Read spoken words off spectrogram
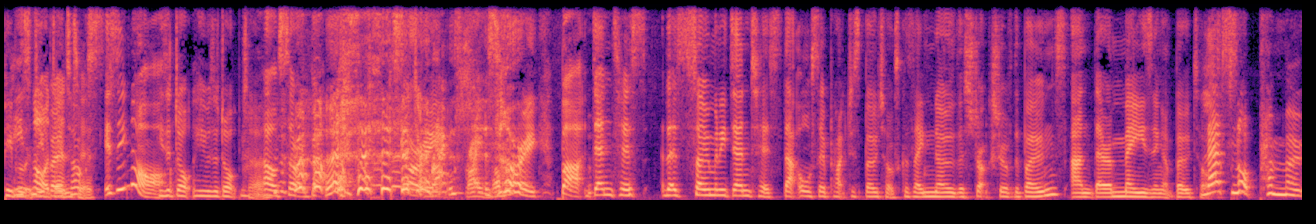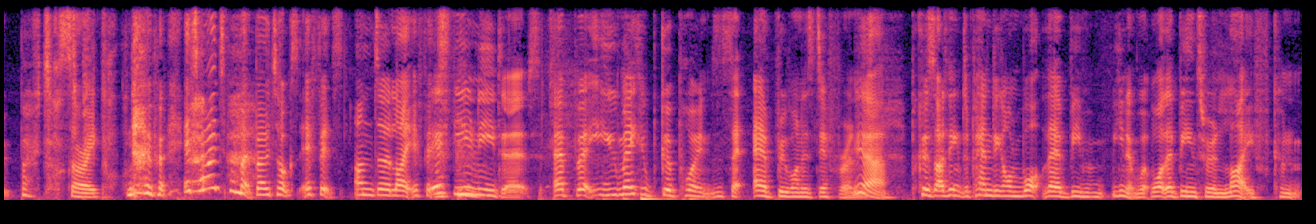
people He's not do a Botox. dentist. Is he not? He's a doc. He was a doctor. Oh, sorry, but sorry, sorry, but dentists. There's so many dentists that also practice Botox because they know the structure of the bones and they're amazing at Botox. let's not promote Botox. Sorry, no, but it's fine to promote Botox if it's under like if it's if you need it. Uh, but you make a good point and say everyone is different. Yeah. Because I think depending on what they've been, you know, what what they've been through in life can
